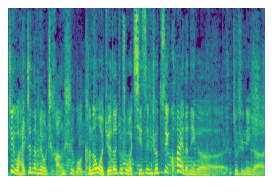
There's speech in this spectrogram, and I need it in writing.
这个我还真的没有尝试过，可能我觉得就是我骑自行车最快的那个，就是那个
